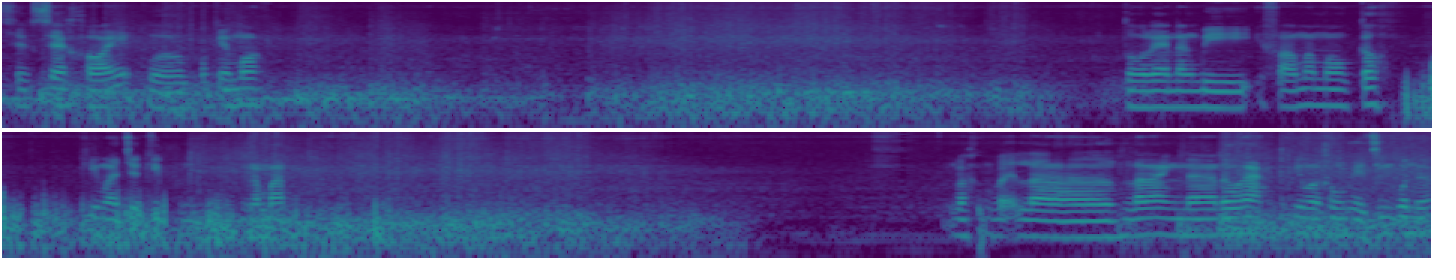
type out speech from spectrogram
xe, xe khói của Pokemon Toren đang bị pháo Mamo câu khi mà chưa kịp ngắm bắn. Vâng, vậy là Lan Anh đã đầu hàng nhưng mà không thể chinh quân nữa.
